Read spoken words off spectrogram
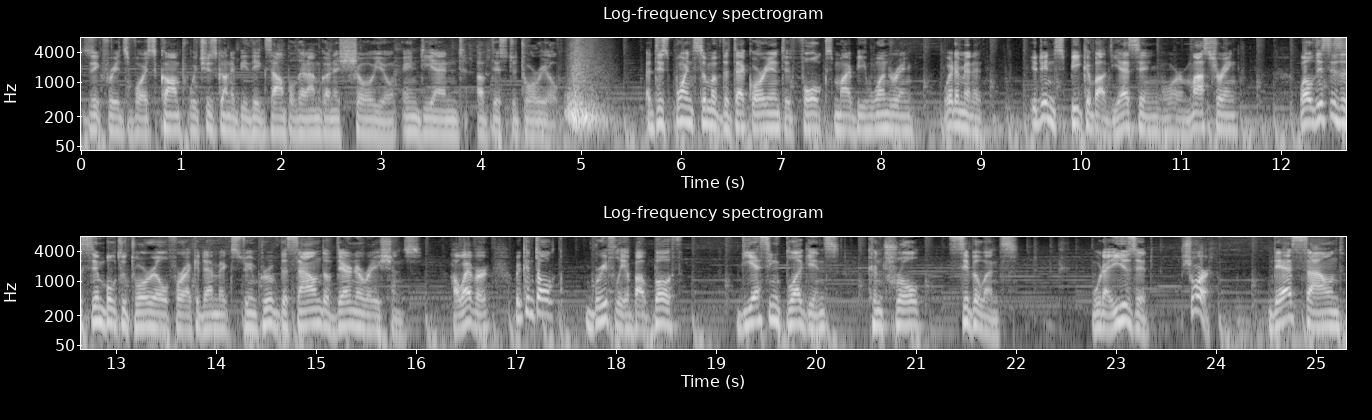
Siegfried's voice comp, which is going to be the example that I'm going to show you in the end of this tutorial. At this point, some of the tech-oriented folks might be wondering, wait a minute, you didn't speak about de-essing or mastering. Well, this is a simple tutorial for academics to improve the sound of their narrations. However, we can talk briefly about both. De-essing plugins control sibilance. Would I use it? Sure. The S sound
